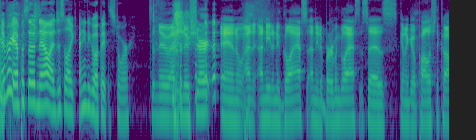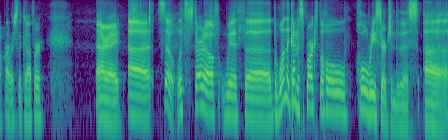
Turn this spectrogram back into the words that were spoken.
Every episode now, I just like I need to go update the store. It's a new it's a new shirt, and I, I need a new glass. I need a bourbon glass that says "gonna go polish the copper." Polish the copper. All right. Uh, so let's start off with uh, the one that kind of sparked the whole whole research into this. Uh,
